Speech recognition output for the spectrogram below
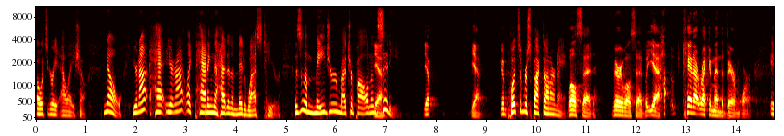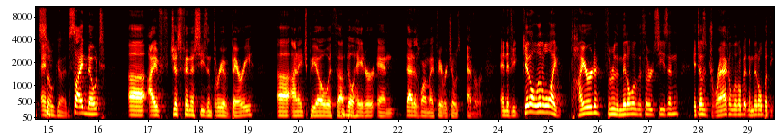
Oh, it's a great LA show. No, you're not ha- you're not like patting the head of the Midwest here. This is a major metropolitan Yeah. city. Yep. Yeah. Good. Put some respect on our name. Well said. Very well said. But yeah, cannot recommend the Bear more. It's And so good. Side note, uh, I've just finished season three of Barry uh, on HBO with uh, Mm-hmm. Bill Hader, and that is one of my favorite shows ever. And if you get a little like tired through the middle of the third season, it does drag a little bit in the middle, but the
